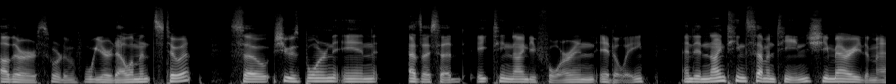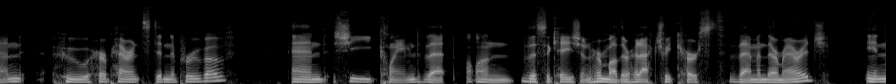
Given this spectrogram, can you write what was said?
other sort of weird elements to it. So she was born in, as I said, 1894 in Italy. And in 1917, she married a man who her parents didn't approve of. And she claimed that on this occasion, her mother had actually cursed them and their marriage. In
